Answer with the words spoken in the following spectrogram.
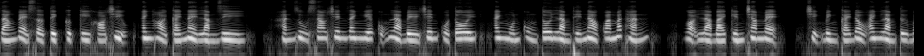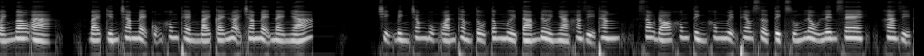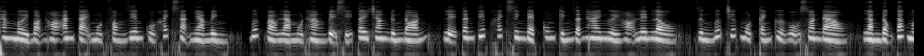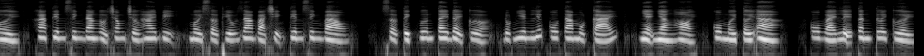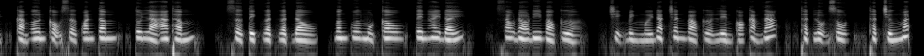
dáng vẻ sở tịch cực kỳ khó chịu, anh hỏi cái này làm gì? Hắn dù sao trên danh nghĩa cũng là bề trên của tôi, anh muốn cùng tôi làm thế nào qua mắt hắn? gọi là bái kiến cha mẹ. Trịnh Bình cái đầu anh làm từ bánh bao à. Bái kiến cha mẹ cũng không thèm bái cái loại cha mẹ này nhá. Trịnh Bình trong bụng oán thầm tổ tông 18 đời nhà Kha Dĩ Thăng. Sau đó không tình không nguyện theo sở tịch xuống lầu lên xe. Kha Dĩ Thăng mời bọn họ ăn tại một phòng riêng của khách sạn nhà mình. Bước vào là một hàng vệ sĩ Tây Trang đứng đón. Lễ tân tiếp khách xinh đẹp cung kính dẫn hai người họ lên lầu dừng bước trước một cánh cửa gỗ xoan đào, làm động tác mời. Kha tiên sinh đang ở trong chờ hai vị, mời sở thiếu gia và trịnh tiên sinh vào. Sở tịch vươn tay đẩy cửa, đột nhiên liếc cô ta một cái, nhẹ nhàng hỏi, cô mới tới à? Cô gái lễ tân tươi cười, cảm ơn cậu sở quan tâm, tôi là A Thấm. Sở tịch gật gật đầu, vâng cua một câu, tên hay đấy. Sau đó đi vào cửa, Trịnh Bình mới đặt chân vào cửa liền có cảm giác, thật lộn xộn thật trứng mắt.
